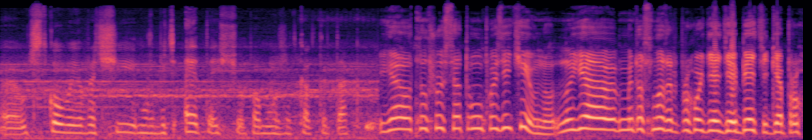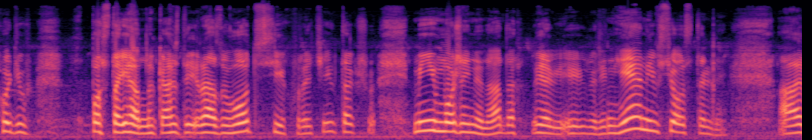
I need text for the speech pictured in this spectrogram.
э, участковые врачи, может быть, это еще поможет как-то так. Я отношусь к этому позитивно. Ну, я медосмотр проходил, я диабетик, я проходив постоянно, кожен раз в год всіх врачів, так що мені може і не треба. Я і рентген і все остальне. А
